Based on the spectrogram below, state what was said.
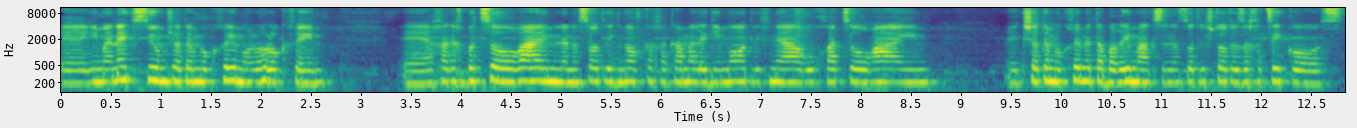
אה, עם הנקסיום שאתם לוקחים או לא לוקחים. אה, אחר כך בצהריים לנסות לגנוב ככה כמה לגימות לפני הארוחת צהריים. אה, כשאתם לוקחים את הברימקס לנסות לשתות איזה חצי כוס.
